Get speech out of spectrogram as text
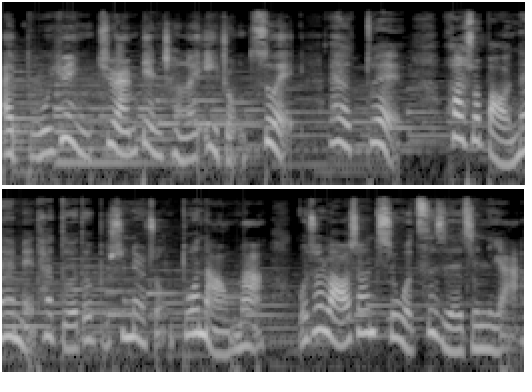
哎，不孕居然变成了一种罪。哎，对，话说宝奈美她得的不是那种多囊嘛，我就老想起我自己的经历啊。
